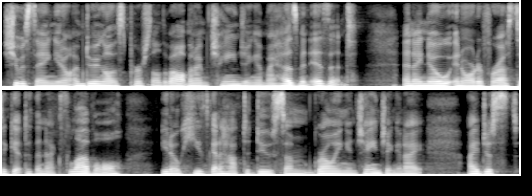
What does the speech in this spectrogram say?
she was saying, you know, I'm doing all this personal development, I'm changing, and my husband isn't. And I know in order for us to get to the next level, you know, he's going to have to do some growing and changing. And I, I just,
